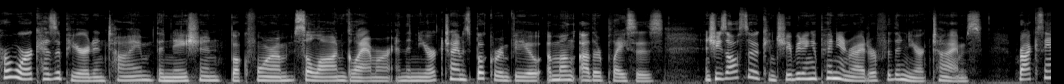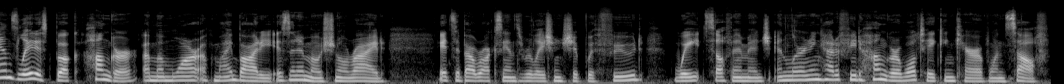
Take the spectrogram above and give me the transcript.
Her work has appeared in Time, The Nation, Bookforum, Salon, Glamour, and the New York Times Book Review, among other places. And she's also a contributing opinion writer for the New York Times. Roxane's latest book, Hunger, a memoir of my body, is an emotional ride. It's about Roxane's relationship with food, weight, self image, and learning how to feed hunger while taking care of oneself.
